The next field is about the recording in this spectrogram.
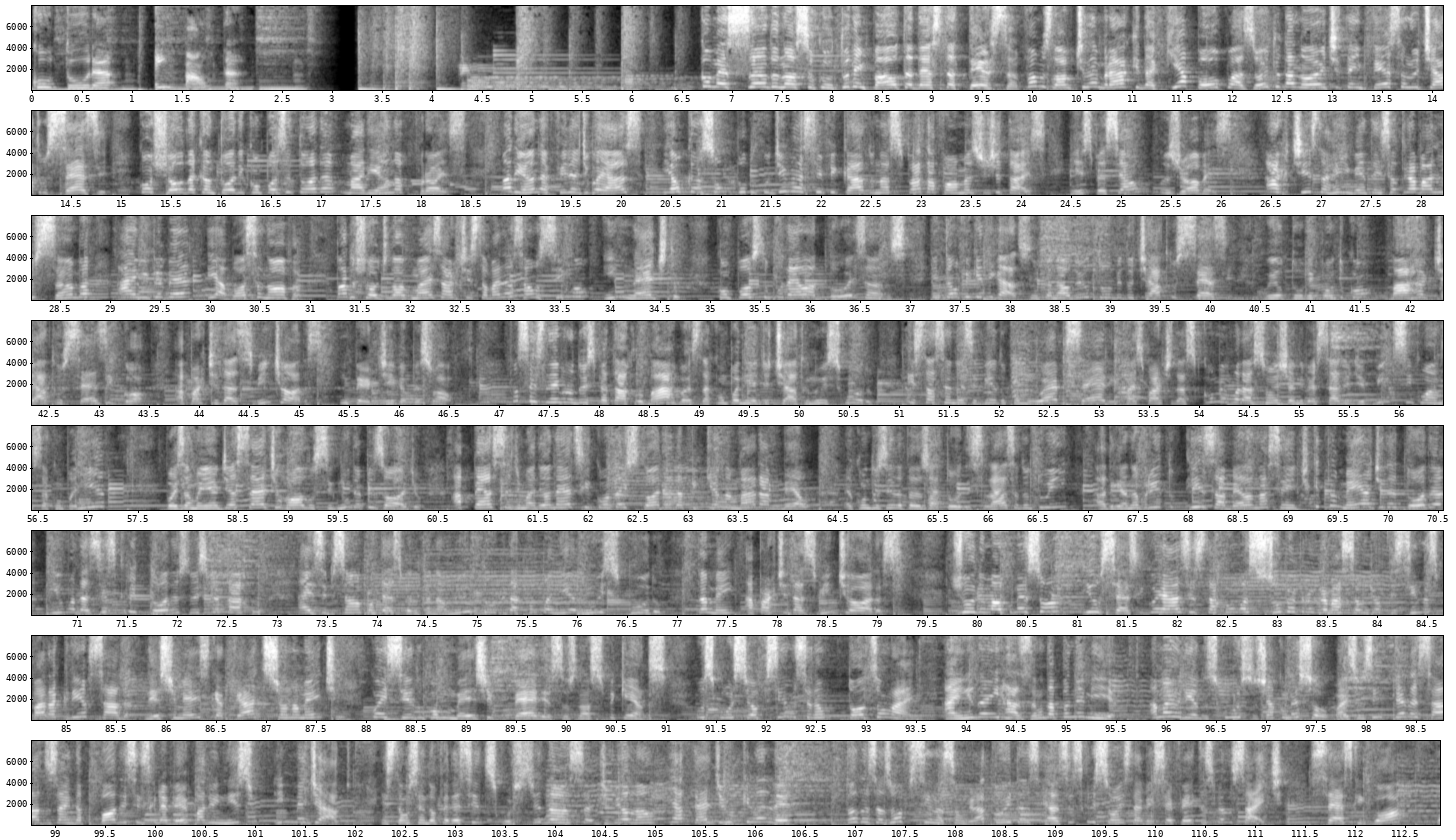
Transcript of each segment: Cultura em pauta. Começando nosso Cultura em Pauta desta terça. Vamos logo te lembrar que daqui a pouco, às 8 da noite, tem terça no Teatro SESI, com show da cantora e compositora Mariana Frois. Mariana é filha de Goiás e alcançou um público diversificado nas plataformas digitais, em especial os jovens. Artista reinventa em seu trabalho o samba, a MPB e a bossa nova. Para o show de logo mais, a artista vai lançar um single inédito, composto por ela há dois anos. Então fiquem ligados no canal do YouTube do Teatro SESI, o youtube.com barra Teatro SESI Go, a partir das 20 horas. Imperdível, pessoal! Vocês lembram do espetáculo Barbas, da Companhia de Teatro no Escuro, que está sendo exibido como websérie e faz parte das comemorações de aniversário de 25 anos da companhia? Pois amanhã, dia 7, rola o segundo episódio, a peça de marionetes que conta a história da pequena Marabel. É conduzida pelos atores Lázaro Twin, Adriana Brito e Isabela Nascente, que também é a diretora e uma das escritoras do espetáculo. A exibição acontece pelo canal no YouTube da Companhia No Escuro, também a partir das 20 horas. Julho mal começou e o Sesc Goiás está com uma super programação de oficinas para a criançada, neste mês que é tradicionalmente conhecido como mês de férias dos nossos pequenos. Os cursos e oficinas serão todos online, ainda em razão da pandemia. A maioria dos cursos já começou, mas os interessados ainda podem se inscrever para o início imediato. Estão sendo oferecidos cursos de dança, de violão e até de ukulele. Todas as oficinas são gratuitas e as inscrições devem ser feitas pelo site sescgo.com.br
